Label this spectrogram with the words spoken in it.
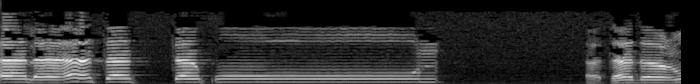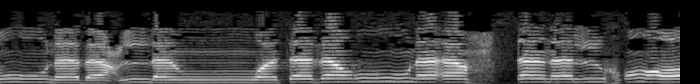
ألا تتقون أتدعون بعلا وتذرون أحسن الخالقين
